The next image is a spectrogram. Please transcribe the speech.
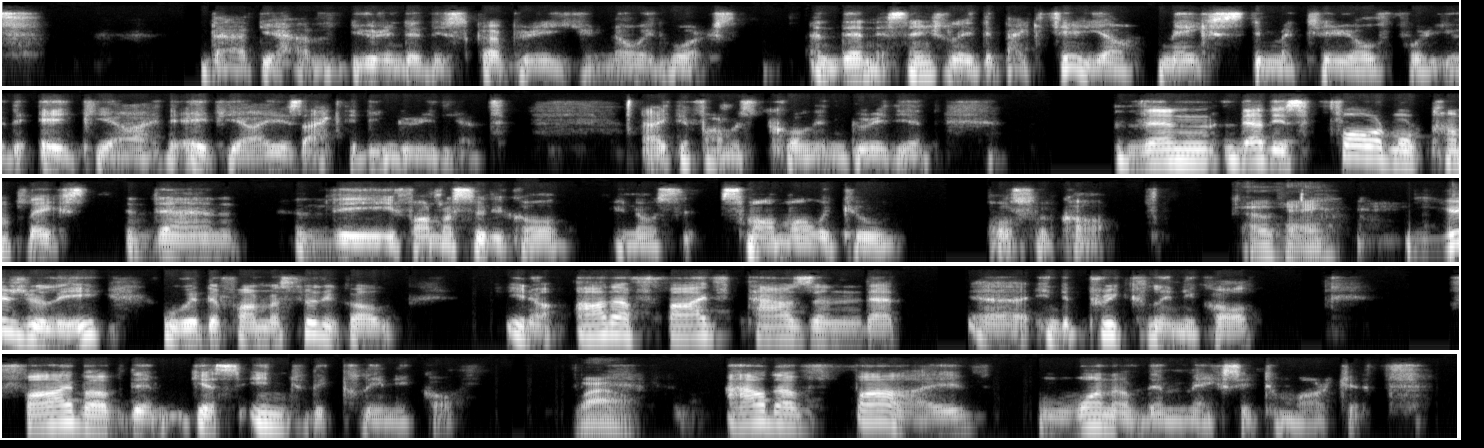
that you have during the discovery you know it works and then essentially the bacteria makes the material for you, the API. The API is active ingredient, active pharmaceutical ingredient. Then that is far more complex than the pharmaceutical, you know, small molecule also called. Okay. Usually with the pharmaceutical, you know, out of 5,000 that uh, in the preclinical, five of them gets into the clinical. Wow out of five, one of them makes it to market.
